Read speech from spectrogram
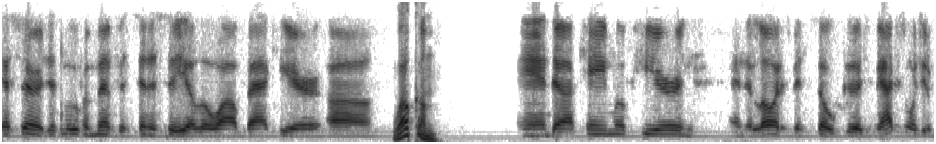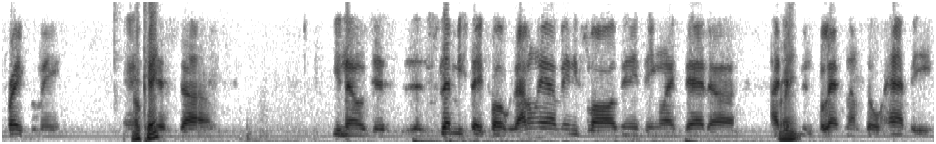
Yes, sir. Just moved from Memphis, Tennessee, a little while back here. Uh, welcome. And uh, came up here, and, and the Lord has been so good to me. I just want you to pray for me. okay. Just, uh, you know, just, just let me stay focused. I don't have any flaws, anything like that. Uh, I right. just been blessed, and I'm so happy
